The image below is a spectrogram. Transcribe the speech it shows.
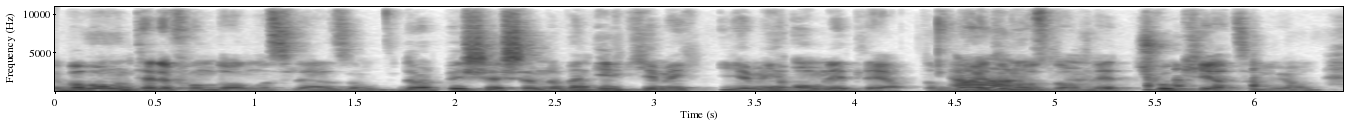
E, babamın telefonda olması lazım. 4-5 yaşlarımda ben ilk yemek yemeği omletle yaptım. Aa. Maydanozlu omlet. Çok iyi hatırlıyorum.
